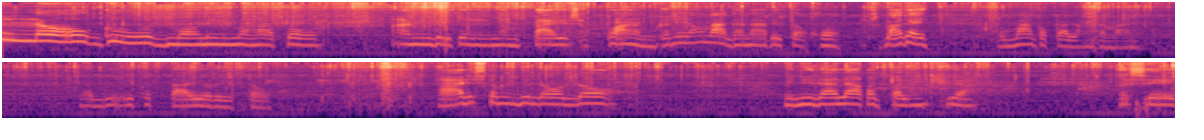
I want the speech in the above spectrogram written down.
Hello! Good morning mga po. Andito na naman tayo sa farm. Kaninang maga narito ako. Sabagay, umaga pa lang naman. Nag-iikot tayo rito. Aalis kami ni Lolo. May nilalakad pa lang siya. Kasi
